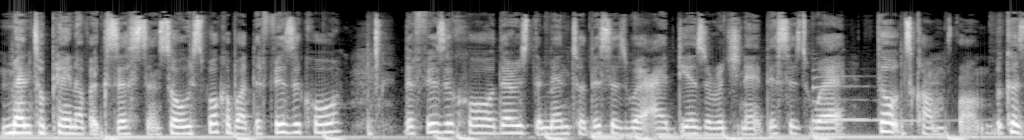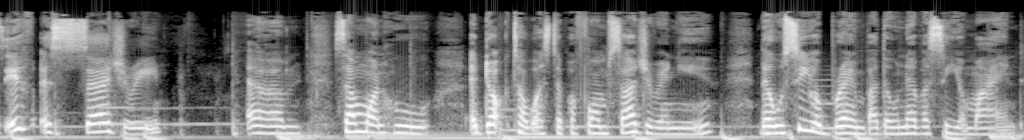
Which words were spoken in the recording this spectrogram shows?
mental plane of existence. So we spoke about the physical. The physical, there is the mental. This is where ideas originate. This is where thoughts come from. Because if a surgery um, someone who a doctor was to perform surgery on you, they will see your brain, but they'll never see your mind.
